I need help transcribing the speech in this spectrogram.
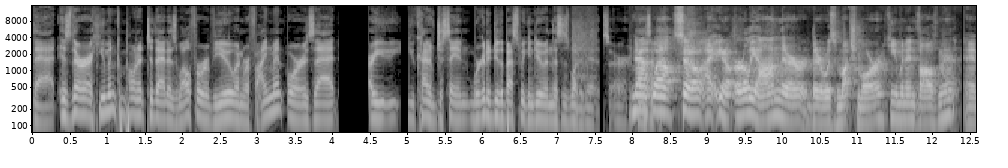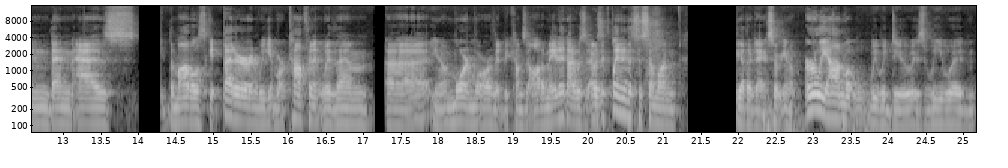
that. Is there a human component to that as well for review and refinement, or is that are you you kind of just saying we're going to do the best we can do and this is what it is? Or no, well, so I, you know, early on there there was much more human involvement, and then as the models get better and we get more confident with them, uh, you know, more and more of it becomes automated. I was I was explaining this to someone the other day. So you know, early on, what we would do is we would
